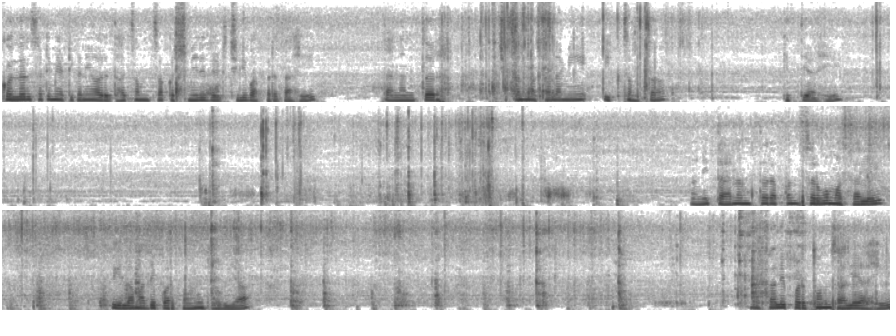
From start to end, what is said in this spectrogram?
कलरसाठी मी या ठिकाणी अर्धा चमचा कश्मीरी रेड चिली वापरत आहे. त्यानंतर चिकन मसाला मी एक चमचा घेते आहे. आणि त्यानंतर आपण सर्व मसाले तेलामध्ये परतवून घेऊया. मसाले परतून झाले आहे.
